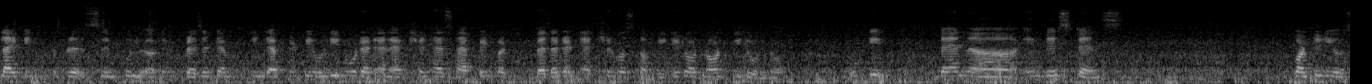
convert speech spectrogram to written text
like in simple uh, in present indefinite we only know that an action has happened but whether that action was completed or not we don't know. Okay then uh, in this tense continuous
